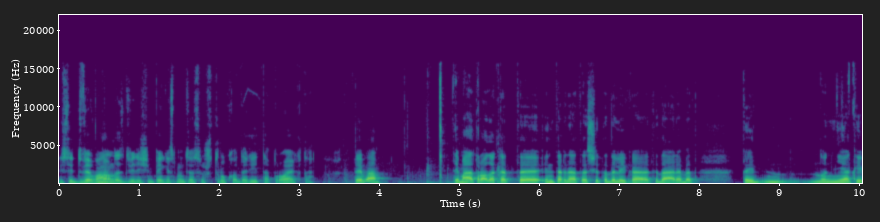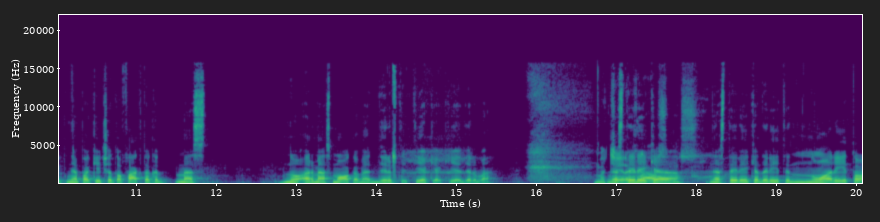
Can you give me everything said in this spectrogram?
Jis į 2 valandas 25 minutės užtruko daryti tą projektą. Tai va. Tai man atrodo, kad e, internetas šitą dalyką atidarė, bet tai nu, niekaip nepakeičia to fakto, kad mes, nu, ar mes mokame dirbti tiek, kiek jie dirba. Nes tai, reikia, nes tai reikia daryti nuo ryto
